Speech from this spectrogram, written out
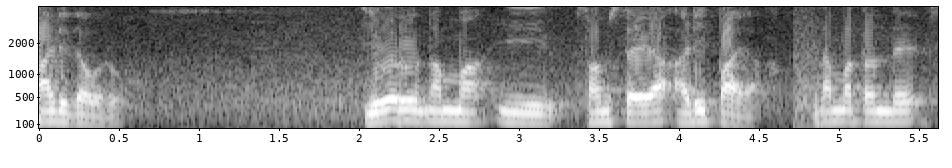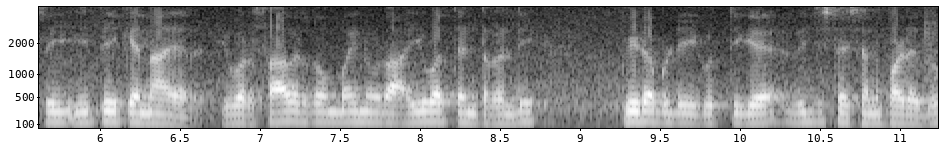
ಮಾಡಿದವರು. ಇವರು ನಮ್ಮ ಈ ಸಂಸ್ಥೆಯ ಅಡಿಪಾಯ. ನಮ್ಮ ತಂದೆ Shri E P K Nair, ಇವರು ಸಾವಿರದ ಒಂಬೈನೂರ ಐವತ್ತೆಂಟರಲ್ಲಿ ಪಿ ಡಬ್ಲ್ಯೂ ಡಿ ಗುತ್ತಿಗೆ ರಿಜಿಸ್ಟ್ರೇಷನ್ ಪಡೆದು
